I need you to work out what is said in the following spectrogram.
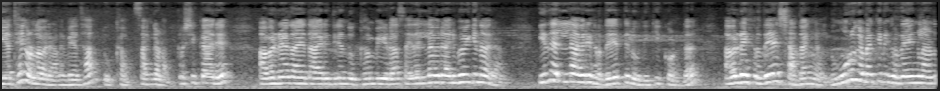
വ്യഥയുള്ളവരാണ്. വ്യഥ ദുഃഖം സങ്കടം. കൃഷിക്കാര് അവരുടേതായ ദാരിദ്ര്യം ദുഃഖം പീഡ ഇതെല്ലാം അവർ അനുഭവിക്കുന്നവരാണ്. ഇതെല്ലാം അവർ ഹൃദയത്തിൽ ഒതുക്കിക്കൊണ്ട് അവരുടെ ഹൃദയ ശതങ്ങൾ നൂറുകണക്കിന് ഹൃദയങ്ങളാണ്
